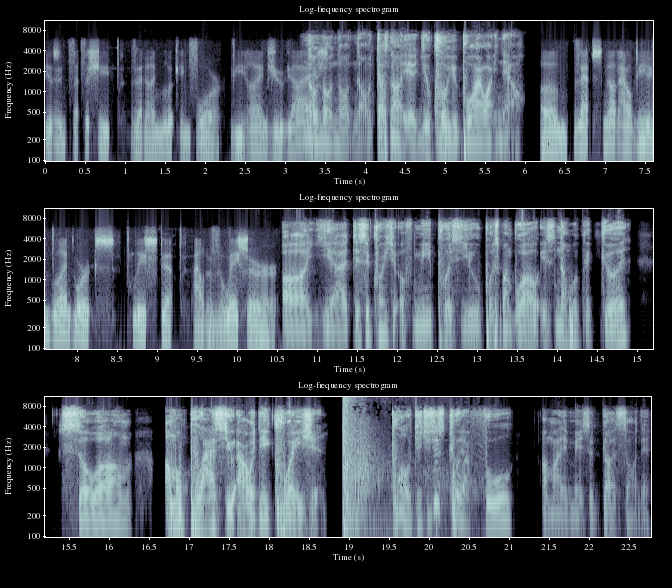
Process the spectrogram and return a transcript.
Isn't that the sheep that I'm looking for behind you guys? No, no, no, no, that's not it. You call you blind right now. Um, that's not how being blind works. Please step out of the way, sir. Uh, yeah, this equation of me plus you plus my bro is not looking good. So, um, I'm gonna blast you out of the equation. Bro, did you just kill that fool? I might have made some guts on it.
